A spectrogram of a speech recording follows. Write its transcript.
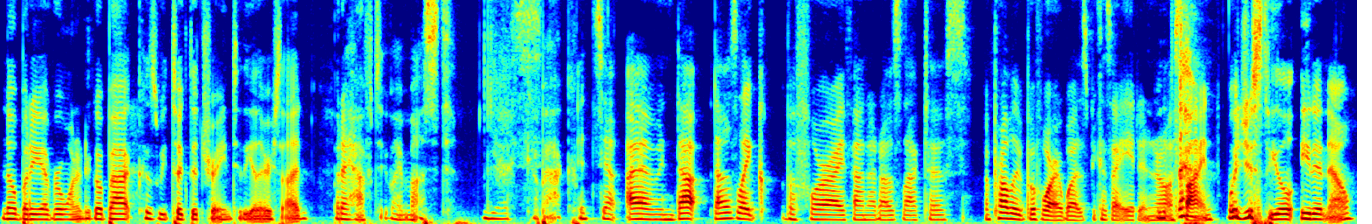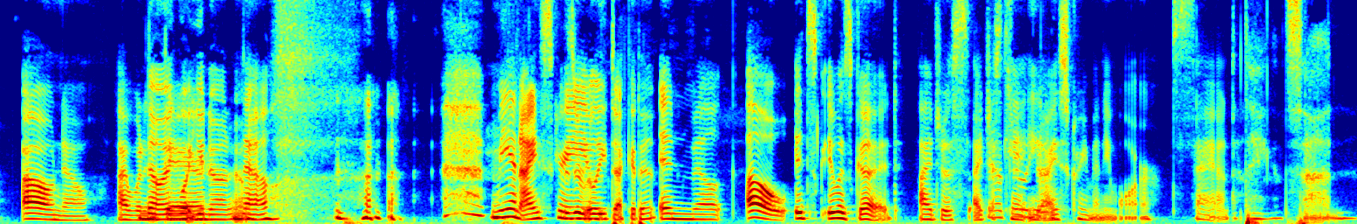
nobody ever wanted to go back because we took the train to the other side. But I have to. I must yes. go back. It's uh, I mean that that was like before I found out I was lactose. Uh, Probably before I was because I ate it and I was fine. Would you still eat it now? Oh no, I wouldn't. Knowing what you know now. No. Me and ice cream Is it really decadent? and milk. Oh, it's it was good. I just I just it's can't really eat good. ice cream anymore. It's sad. Dang, it's sad.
